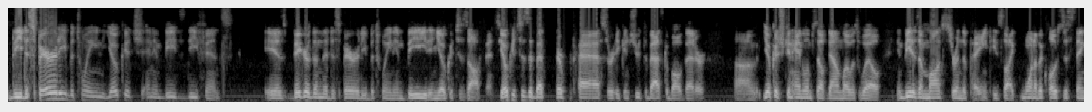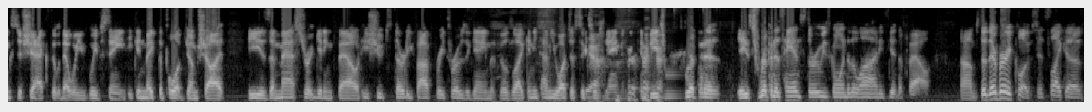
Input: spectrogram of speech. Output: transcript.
the disparity between Jokic and Embiid's defense is bigger than the disparity between Embiid and Jokic's offense. Jokic is a better passer; he can shoot the basketball better. Uh, Jokic can handle himself down low as well. Embiid is a monster in the paint. He's like one of the closest things to Shaq that, that we, we've seen. He can make the pull-up jump shot. He is a master at getting fouled. He shoots 35 free throws a game. It feels like anytime you watch a Sixers yeah. game, and Embiid's ripping his, he's ripping his hands through. He's going to the line. He's getting a foul. Um, so they're very close. It's like a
